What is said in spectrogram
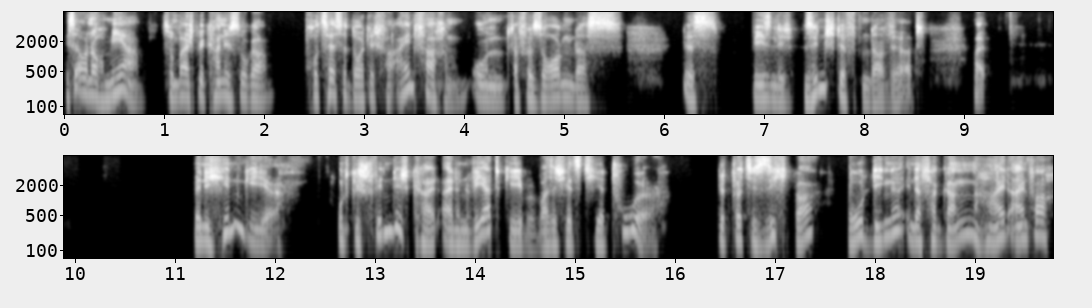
Ist auch noch mehr. Zum Beispiel kann ich sogar Prozesse deutlich vereinfachen und dafür sorgen, dass es wesentlich sinnstiftender wird. Weil wenn ich hingehe und Geschwindigkeit einen Wert gebe, was ich jetzt hier tue, wird plötzlich sichtbar, wo Dinge in der Vergangenheit einfach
